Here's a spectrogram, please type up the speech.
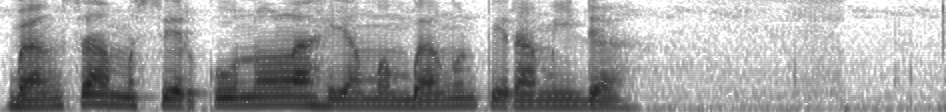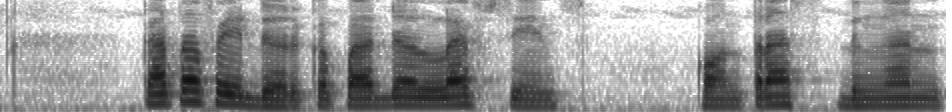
Bangsa Mesir kuno lah yang membangun piramida. Kata Feder kepada Levsins kontras dengan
